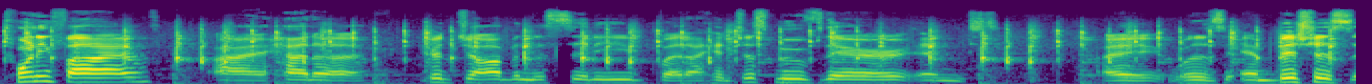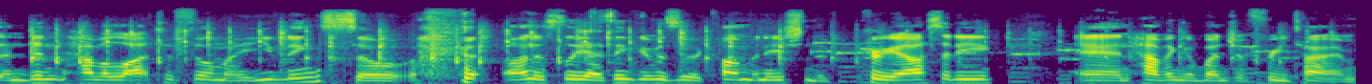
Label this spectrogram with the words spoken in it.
25, I had a good job in the city, but I had just moved there and I was ambitious and didn't have a lot to fill my evenings. So, honestly, I think it was a combination of curiosity and having a bunch of free time.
